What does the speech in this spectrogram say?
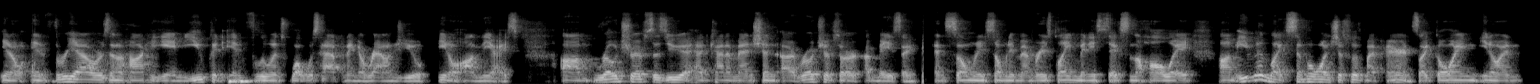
You know, in three hours in a hockey game, you could influence what was happening around you. You know, on the ice. Um, road trips, as you had kind of mentioned, uh, road trips are amazing and so many, so many memories playing mini sticks in the hallway. Um, even like simple ones just with my parents, like going, you know, and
